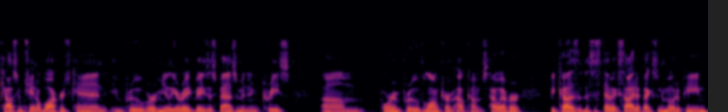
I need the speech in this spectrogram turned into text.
calcium channel blockers can improve or ameliorate vasospasm and increase um, or improve long-term outcomes. However, because of the systemic side effects of nimodipine,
